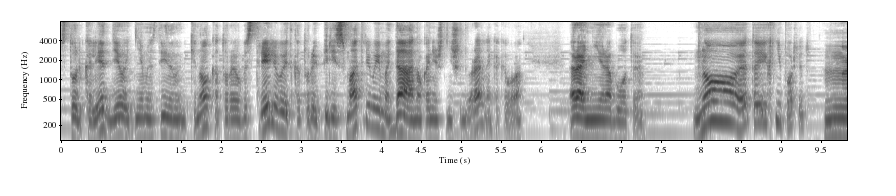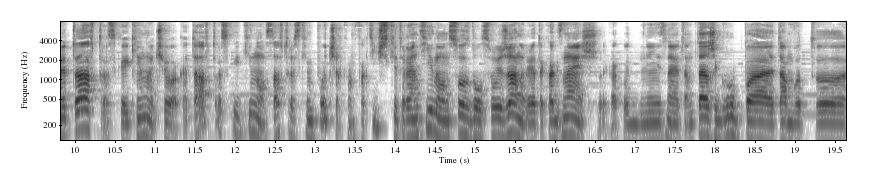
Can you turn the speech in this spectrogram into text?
столько лет делать не мейнстримовое кино, которое выстреливает, которое пересматриваемое. Да, оно, конечно, не шедевральное, как его ранние работы, но это их не портит. Ну, это авторское кино, чувак. Это авторское кино с авторским почерком. Фактически Тарантино, он создал свой жанр. Это, как знаешь, как я не знаю, там та же группа, там вот э,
